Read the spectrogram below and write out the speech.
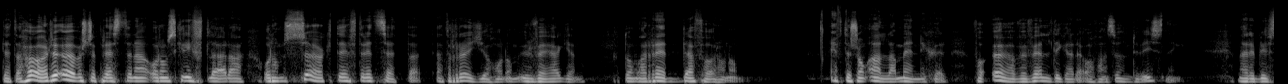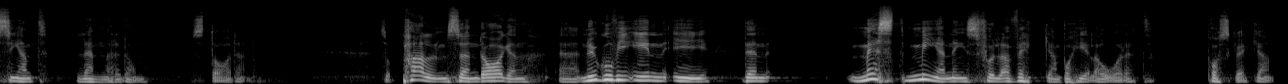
Detta hörde översteprästerna och de skriftlärda och de sökte efter ett sätt att röja honom ur vägen. De var rädda för honom eftersom alla människor var överväldigade av hans undervisning. När det blev sent lämnade de staden. Så palmsöndagen Eh, nu går vi in i den mest meningsfulla veckan på hela året, påskveckan.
